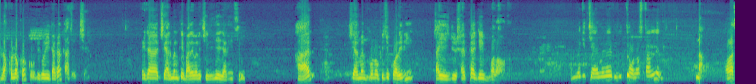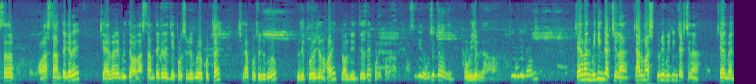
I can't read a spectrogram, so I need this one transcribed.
লক্ষ লক্ষ কোটি কোটি টাকার কাজ হচ্ছে। এটা চেয়ারম্যানকে বারে বারে চিঠি দিয়ে জানিয়েছি। আর চেয়ারম্যান কোনো কিছু করেনি তাই এইচডিও সাহেবকে আগে বলা হলো। আপনারা কি চেয়ারম্যানের বিরুদ্ধে অনাস্থা আনলেন না অনাস্থা অনাস্থা আনতে গেলে চেয়ারম্যানের বিরুদ্ধে অনাস্থা আনতে গেলে যে প্রসিডিউরগুলো করতে হয় সেটা প্রসিডিউরগুলো যদি প্রয়োজন হয় দল নির্দেশ দেয় পরে করা হবে। আজকে কি অভিযোগ জানালেন? হ্যাঁ, অভিযোগ দেওয়া হবে। কি অভিযোগ জানালেন? চেয়ারম্যান মিটিং ডাকছে না চার মাস ধরে মিটিং ডাকছে না চেয়ারম্যান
